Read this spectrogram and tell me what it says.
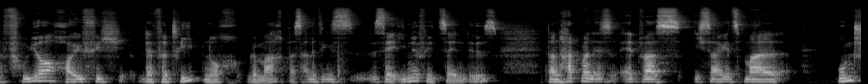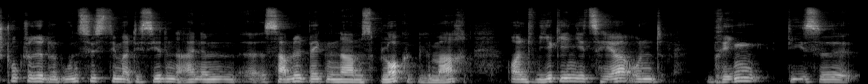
früher häufig der Vertrieb noch gemacht, was allerdings sehr ineffizient ist. Dann hat man es etwas, ich sage jetzt mal, unstrukturiert und unsystematisiert in einem äh, Sammelbecken namens Blog gemacht. Und wir gehen jetzt her und bringen diese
